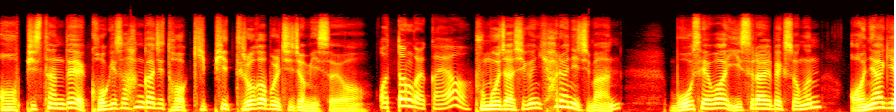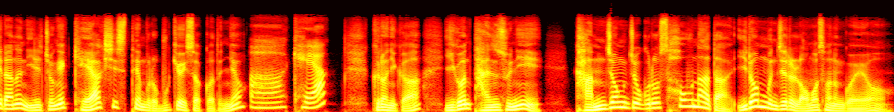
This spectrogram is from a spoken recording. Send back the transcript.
어, 비슷한데 거기서 한 가지 더 깊이 들어가 볼 지점이 있어요. 어떤 걸까요? 부모 자식은 혈연이지만 모세와 이스라엘 백성은 언약이라는 일종의 계약 시스템으로 묶여 있었거든요. 아, 계약? 그러니까 이건 단순히 감정적으로 서운하다 이런 문제를 넘어서는 거예요.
